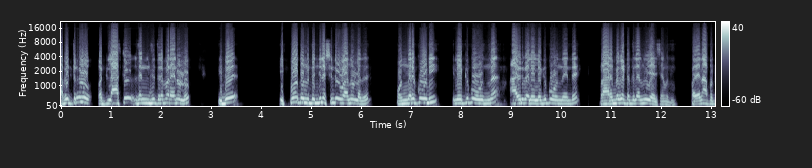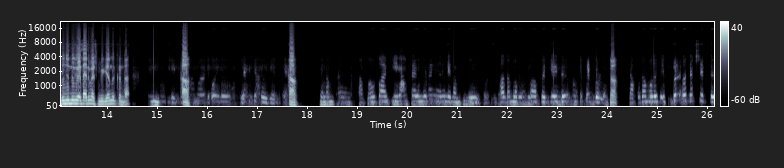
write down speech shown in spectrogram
അപ്പൊ ഇത്രേ ഉള്ളൂ. ലാസ്റ്റ് സെന്റൻസ് ഇത്രേ പറയാനുള്ളൂ. ഇത് ഇപ്പോ തൊണ്ണൂറ്റഞ്ച് ലക്ഷം രൂപ എന്നുള്ളത് ഒന്നര കോടിയിലേക്ക് പോകുന്ന ആ ഒരു വിലയിലേക്ക് പോകുന്നതിന്റെ പ്രാരംഭഘട്ടത്തിലാണെന്ന് വിചാരിച്ചാൽ മതി. പഴയ നാപ്പത്തഞ്ചൊന്നും കേട്ടാലും വിഷമിക്കാൻ നിൽക്കണ്ട ആ. ആ. അപ്പൊ ബാക്കി ആൾക്കാരും കൂടെ അങ്ങനെയല്ലേ നമുക്ക് അത് നമ്മൾ പ്രോപ്പർട്ടി ആയിട്ട് നമുക്ക് കിട്ടുള്ളൂ. അപ്പൊ നമ്മൾ ഇപ്പൊ ഒരു ലക്ഷം ഇട്ട്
